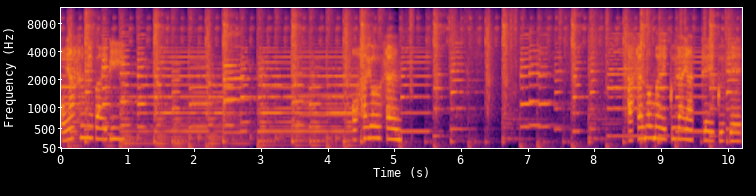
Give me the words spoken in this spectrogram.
おやすみバイビー。おはようさん。朝のマイクラやっていくぜ。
